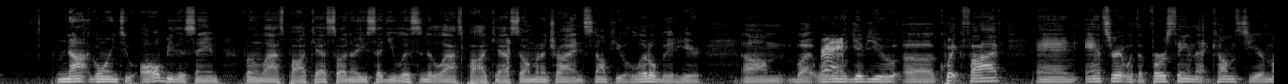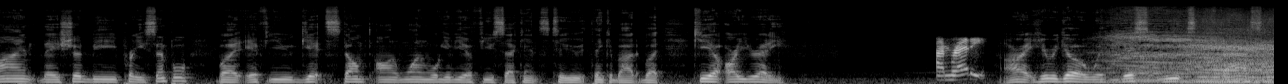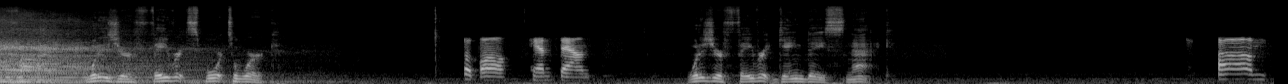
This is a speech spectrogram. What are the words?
not going to all be the same from the last podcast. So I know you said you listened to the last podcast, so I'm going to try and stump you a little bit here. Um, but we're right. going to give you a quick five and answer it with the first thing that comes to your mind. They should be pretty simple, but if you get stumped on one, we'll give you a few seconds to think about it. But Kia, are you ready? I'm ready. All right, here we go with this week's Fast Five. What is your favorite sport to work? Football, hands down. What is your favorite game day snack? Um,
